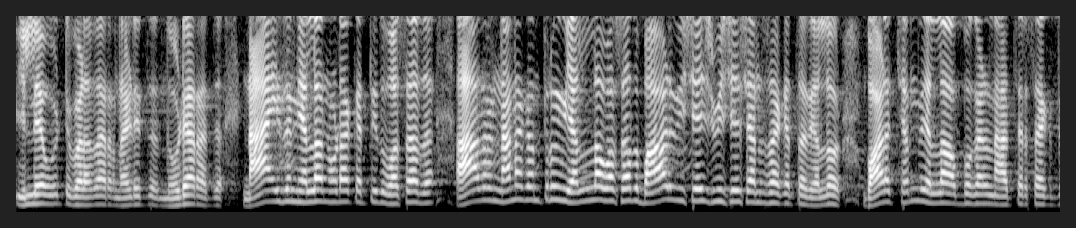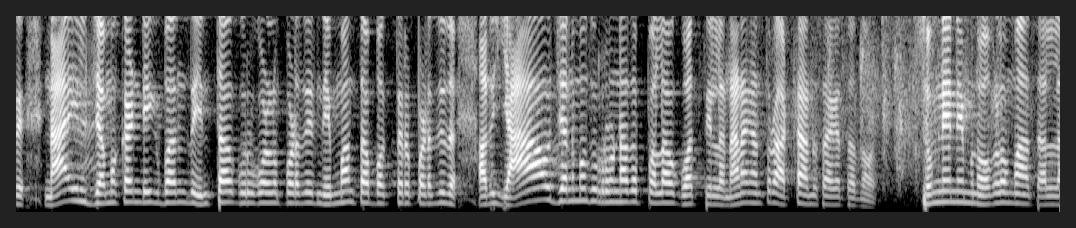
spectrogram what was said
ಇಲ್ಲೇ ಹುಟ್ಟಿ ಬೆಳೆದಾರ ನಡೀತ ನೋಡ್ಯಾರ ಅಜ್ಜ. ನಾ ಇದನ್ನೆಲ್ಲ ನೋಡಾಕತ್ತಿದ್ದು ಹೊಸದು. ಆದ್ರೆ ನನಗಂತರೂ ಎಲ್ಲ ಹೊಸದು ಭಾಳ ವಿಶೇಷ ವಿಶೇಷ ಅನ್ಸಾಕತ್ತದ ಎಲ್ಲರು. ಭಾಳ ಚಂದ ಎಲ್ಲ ಹಬ್ಬಗಳನ್ನ ಆಚರಿಸಾಕತ್ತಿ. ನಾ ಇಲ್ಲಿ ಜಮಖಂಡಿಗೆ ಬಂದು ಇಂಥ ಗುರುಗಳನ್ನ ಪಡೆದಿದ್ದು ನಿಮ್ಮಂಥ ಭಕ್ತರು ಪಡೆದಿದ್ದು ಅದು ಯಾವ ಜನ್ಮದ ಋಣದ ಫಲ ಗೊತ್ತಿಲ್ಲ. ನನಗಂತೂ ಅಟ್ಟ ಅನ್ಸಾಕತ್ತದ ನೋಡಿ. ಸುಮ್ಮನೆ ನಿಮ್ಮನ್ನ ಹೊಗಳೋ ಮಾತಲ್ಲ.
